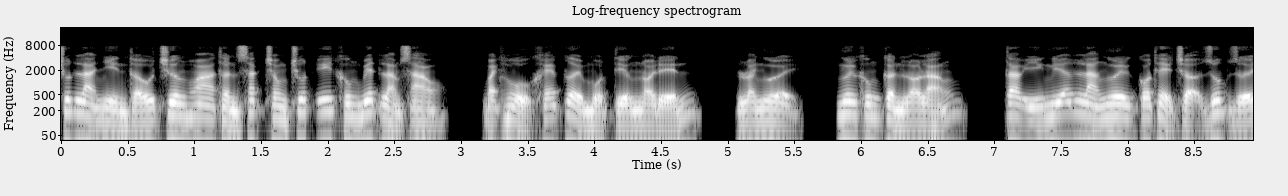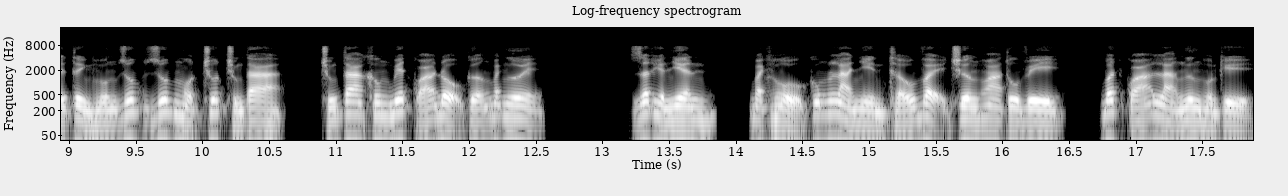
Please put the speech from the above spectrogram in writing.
Chút là nhìn thấu Trương Hoa thần sắc trong chút ít không biết làm sao, Bạch Hổ khẽ cười một tiếng nói đến, loài người, ngươi không cần lo lắng, ta ý nghĩa là ngươi có thể trợ giúp dưới tình huống giúp giúp một chút chúng ta, chúng ta không biết quá độ cưỡng bách ngươi. Rất hiển nhiên, Bạch Hổ cũng là nhìn thấu vậy Trương Hoa tu vi, bất quá là ngưng hồn kỳ,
